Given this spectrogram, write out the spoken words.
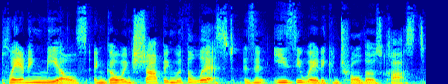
Planning meals and going shopping with a list is an easy way to control those costs.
